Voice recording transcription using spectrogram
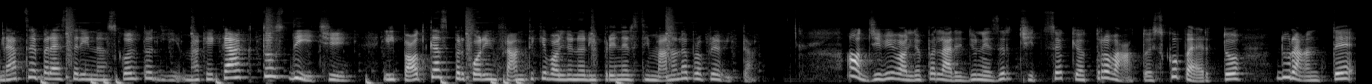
Grazie per essere in ascolto di Ma che cactus dici? Il podcast per cuori infranti che vogliono riprendersi in mano la propria vita. Oggi vi voglio parlare di un esercizio che ho trovato e scoperto durante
